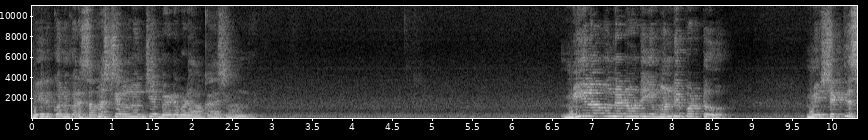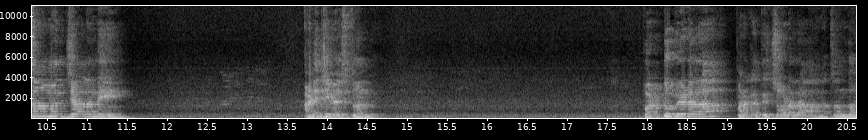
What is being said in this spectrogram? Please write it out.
మీరు కొన్ని కొన్ని సమస్యల నుంచి బయటపడే అవకాశం ఉంది. మీలో ఉండేటువంటి ఈ మొండి పట్టు మీ శక్తి సామర్థ్యాలని అణిచివేస్తుంది. పట్టు వీడరా ప్రగతి చూడరా అన్న చందం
